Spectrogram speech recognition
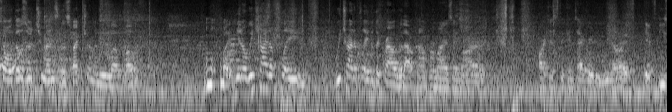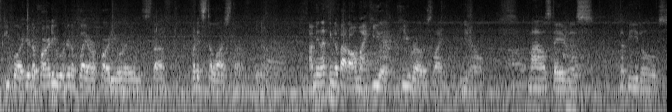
so those are two ends of the spectrum, and we love both. But, you know, we try to play, we try to play to the crowd without compromising our artistic integrity. You know, if, if these people are here to party, we're going to play our party-oriented stuff, but it's still our stuff, you know. I mean, I think about all my heel, heroes, like, you know, Miles Davis, the Beatles,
